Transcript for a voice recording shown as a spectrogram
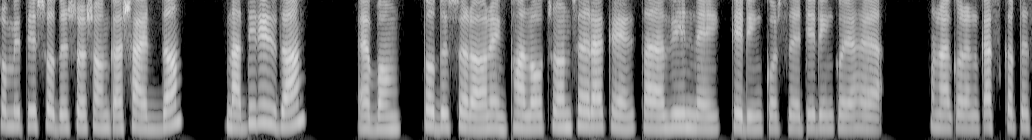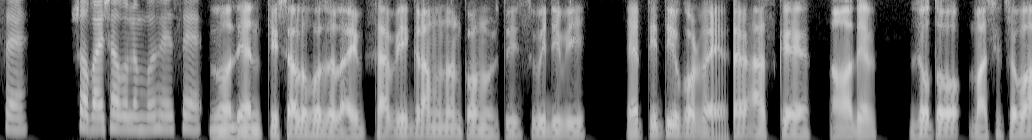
সমিতির সদস্য সংখ্যা ষাট জন না তিরিশ জন এবং সদস্যরা অনেক ভালো সঞ্চয় রাখে তারা ঋণ নেই ট্রেডিং করছে ট্রেডিং করে হ্যাঁ মনে করেন কাজ করতেছে সবাই স্বাবলম্বী হয়েছে। আমাদের ত্রিশাল উপজেলায় সার্বিক গ্রাম উন্নয়ন কর্মসূচি সুবিডিবি এর তৃতীয় পর্যায়ে। আজকে আমাদের যত মাসিক সভা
